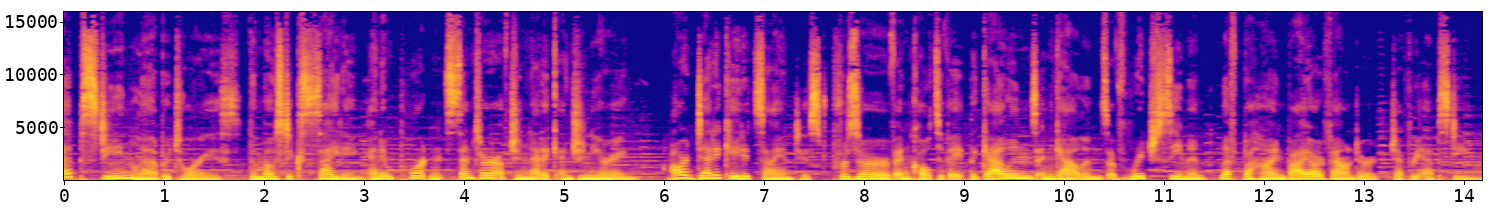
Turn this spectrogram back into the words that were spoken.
Epstein Laboratories, the most exciting and important center of genetic engineering. Our dedicated scientists preserve and cultivate the gallons and gallons of rich semen left behind by our founder, Jeffrey Epstein,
